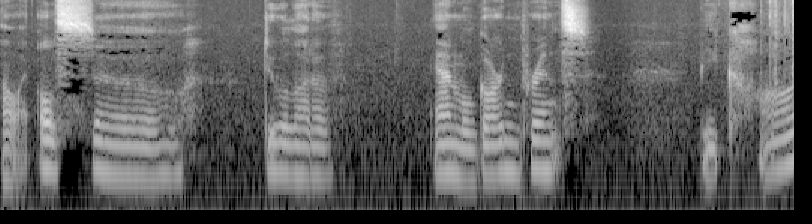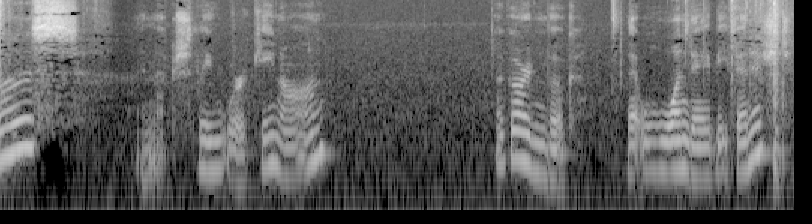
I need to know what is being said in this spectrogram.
Oh, I also do a lot of animal garden prints because I'm actually working on a garden book that will one day be finished.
